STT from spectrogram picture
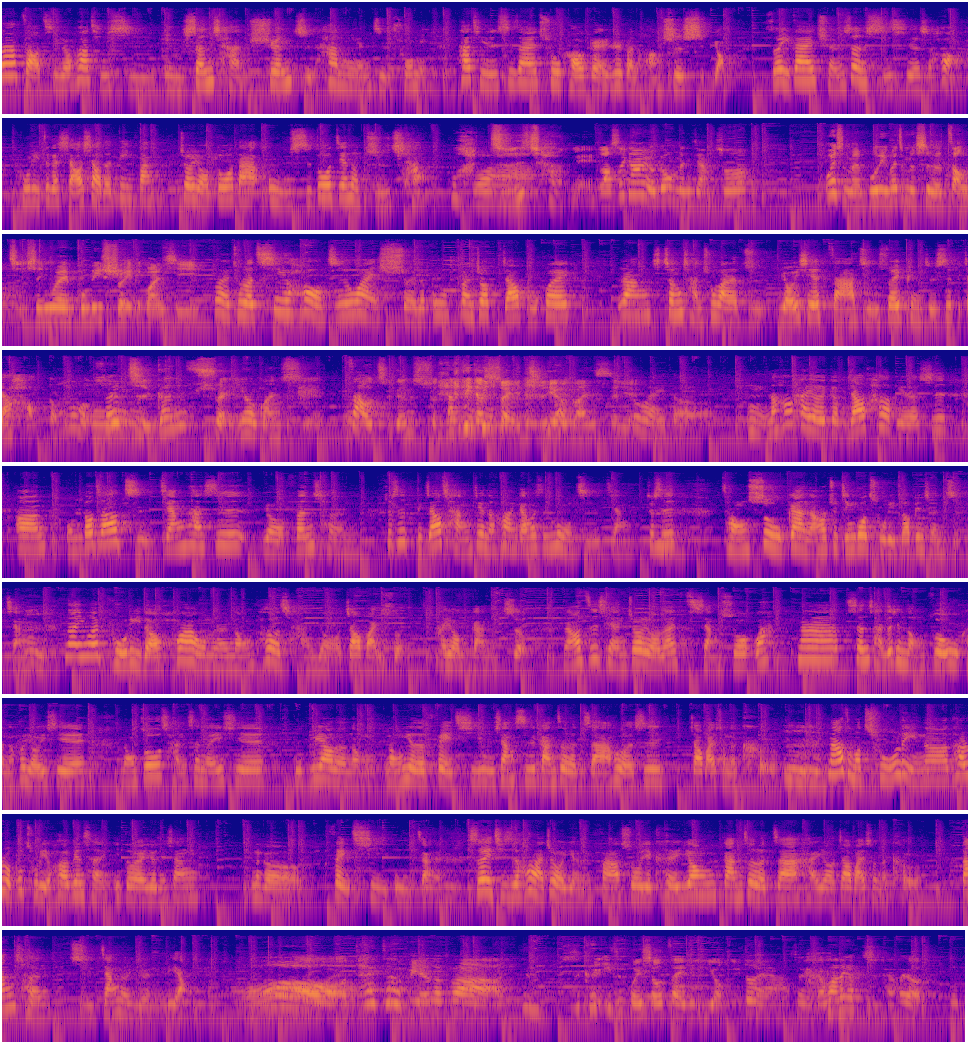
那早期的话，其实以生产宣纸和棉纸出名，它其实是在出口给日本的皇室使用。所以在全盛时期的时候，普里这个小小的地方就有多达五十多间的纸厂。哇，纸厂哎！老师刚刚有跟我们讲说，为什么普里会这么适合造纸，是因为普里水的关系。对，除了气候之外，水的部分就比较不会。让生产出来的纸有一些杂质，所以品质是比较好的。哦，所以纸跟水也有关系，造纸跟水当地的水质也有关系。对的，嗯，然后还有一个比较特别的是，嗯，我们都知道纸浆它是有分成，就是比较常见的话，应该会是木质浆，就是从树干然后去经过处理之后变成纸浆。嗯，那因为普里的话，我们的农特产有茭白笋，还有甘蔗。然后之前就有在想说，哇，那生产这些农作物可能会有一些农作物产生的一些不必要的农农业的废弃物，像是甘蔗的渣或者是茭白笋的壳。嗯，那要怎么处理呢？它如果不处理的话，会变成一堆有点像那个废弃物这样。所以其实后来就有研发说，也可以用甘蔗的渣还有茭白笋的壳当成纸浆的原料。哦，太特别了吧！就是可以一直回收再利用哎。对啊，对，搞不好那个纸还会有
